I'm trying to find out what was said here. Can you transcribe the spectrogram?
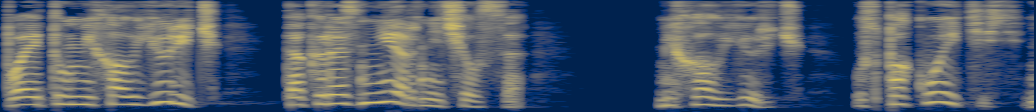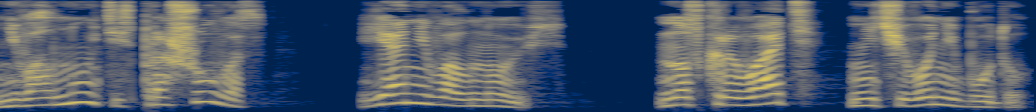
Поэтому Михаил Юрьевич так и разнервничался. «Михаил Юрьевич, успокойтесь, не волнуйтесь, прошу вас». «Я не волнуюсь, но скрывать ничего не буду.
